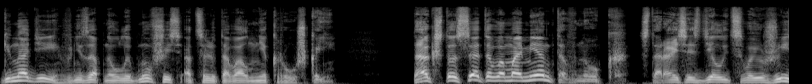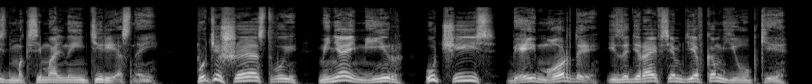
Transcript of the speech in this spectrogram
Геннадий, внезапно улыбнувшись, отсалютовал мне кружкой. Так что с этого момента, внук, старайся сделать свою жизнь максимально интересной. Путешествуй, меняй мир, учись, бей морды и задирай всем девкам юбки».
